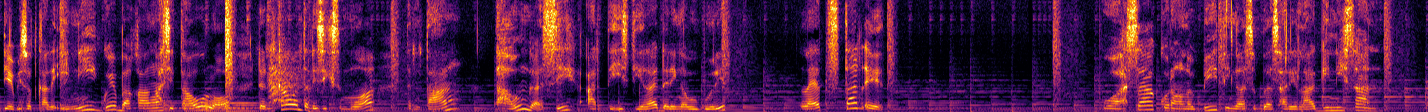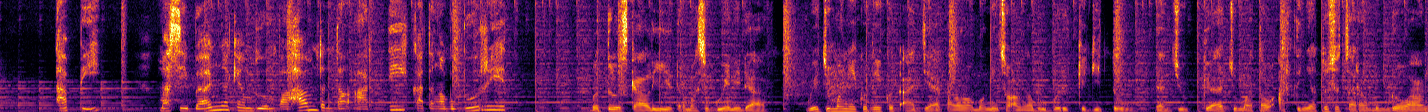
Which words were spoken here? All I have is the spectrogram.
di episode kali ini gue bakal ngasih tahu lo dan kawan telisik semua tentang tahu nggak sih arti istilah dari ngabuburit? Let's start it. Puasa kurang lebih tinggal 11 hari lagi nih San. Tapi masih banyak yang belum paham tentang arti kata ngabuburit. Betul sekali, termasuk gue nih Dav. Gue cuma ngikut-ngikut aja kalau ngomongin soal ngabuburit kayak gitu. Dan juga cuma tahu artinya tuh secara umum doang.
